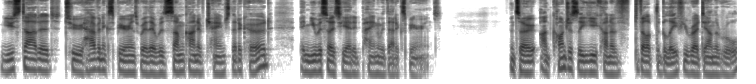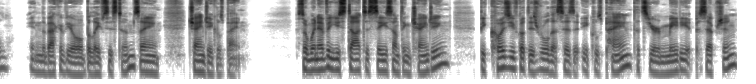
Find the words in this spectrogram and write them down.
you started to have an experience where there was some kind of change that occurred and you associated pain with that experience. And so unconsciously, you kind of developed the belief, you wrote down the rule in the back of your belief system saying change equals pain. So whenever you start to see something changing, because you've got this rule that says it equals pain, that's your immediate perception,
